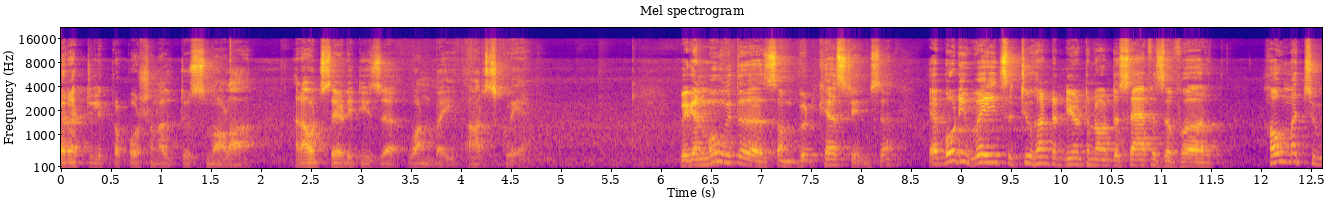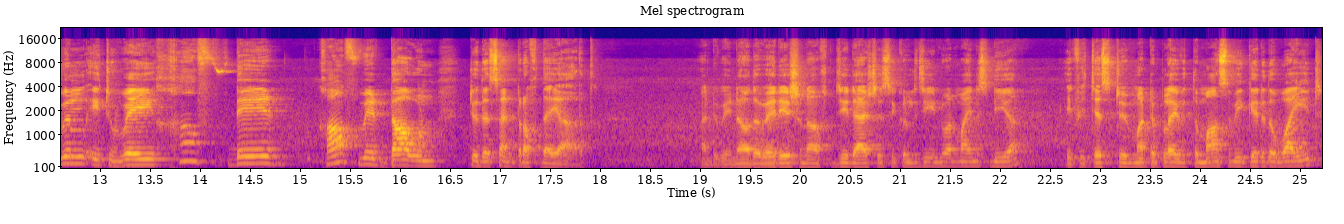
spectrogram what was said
directly proportional to small r. and outside it is uh, 1 by r square. We can move with uh, some good questions. A body weighs 200 Newton on the surface of Earth. How much will it weigh half day, halfway down to the center of the Earth? And we know the variation of g dash is equal to g in 1 minus dr. If you just multiply with the mass, we get the weight,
